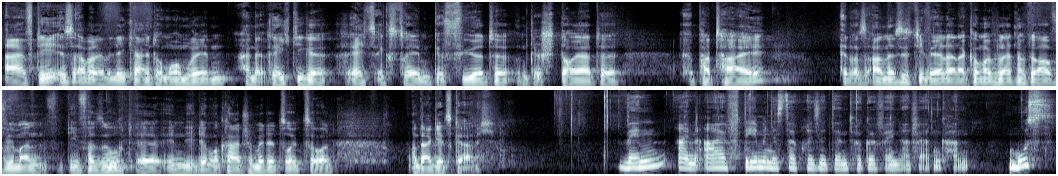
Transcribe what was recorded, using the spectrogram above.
AfD ist aber, da will ich gar nicht drum herum reden, eine richtige rechtsextrem geführte und gesteuerte äh, Partei. Etwas anderes ist die Wähler, da kommen wir vielleicht noch drauf, wie man die versucht, äh, in die demokratische Mitte zurückzuholen. Und da geht es gar nicht. Wenn ein AfD-Ministerpräsident Höcke verhindert werden kann, muss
